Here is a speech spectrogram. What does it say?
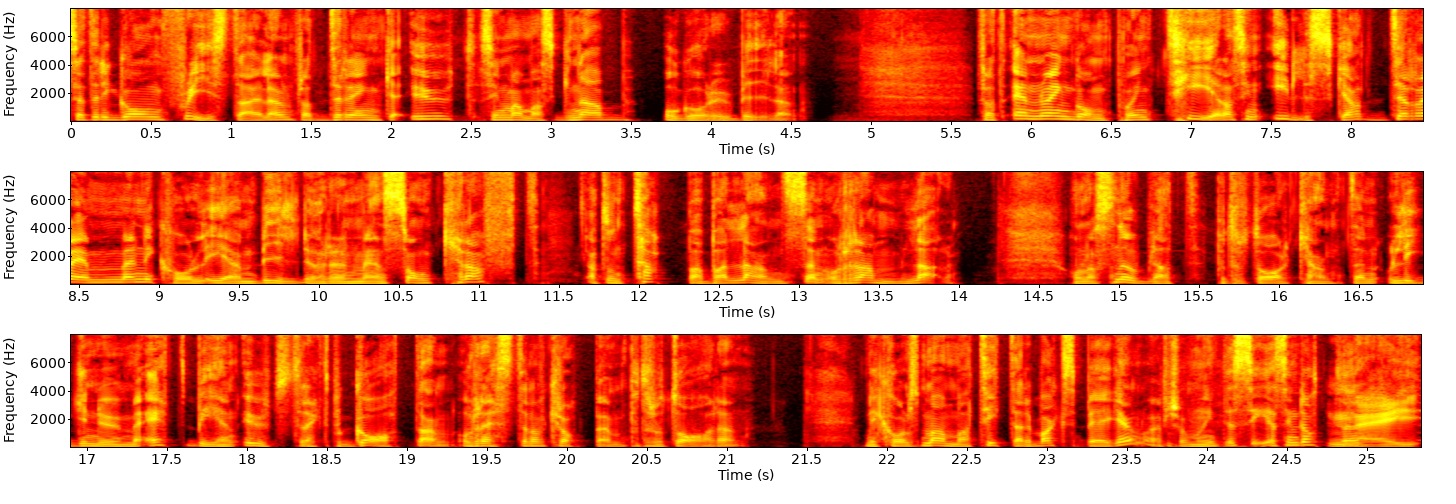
Sätter igång freestylen för att dränka ut sin mammas gnabb och går ur bilen. För att ännu en gång poängtera sin ilska drämmer Nicole igen bildörren med en sån kraft att hon tappar balansen och ramlar. Hon har snubblat på trottoarkanten och ligger nu med ett ben utsträckt på gatan och resten av kroppen på trottoaren. Nicoles mamma tittar i backspegeln och eftersom hon inte ser sin dotter Nej.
